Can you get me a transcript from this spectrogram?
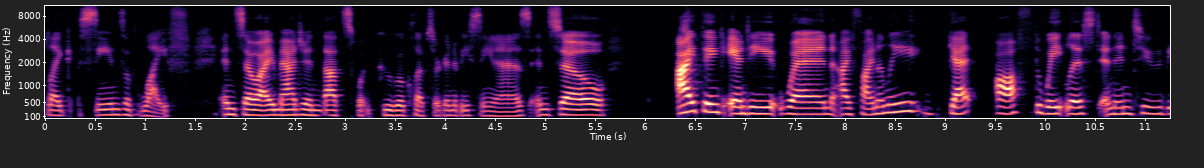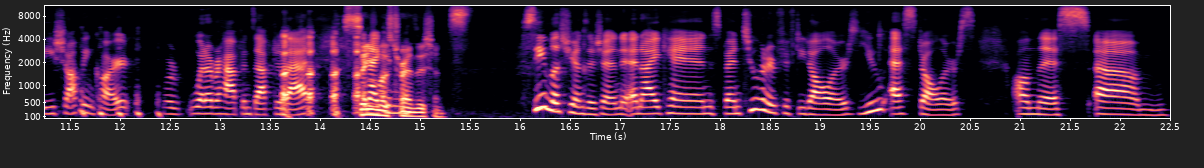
like scenes of life, and so I imagine that's what Google Clips are going to be seen as. And so, I think Andy, when I finally get off the wait list and into the shopping cart or whatever happens after that, Seamless can- transition. seamless transition and i can spend $250 us dollars on this um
